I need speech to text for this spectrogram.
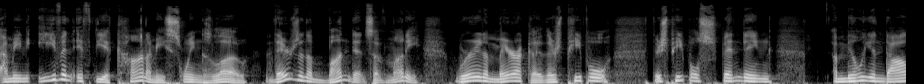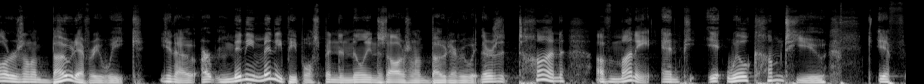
I mean, even if the economy swings low, there's an abundance of money. We're in America. There's people there's people spending a million dollars on a boat every week, you know, or many, many people spending millions of dollars on a boat every week. There's a ton of money, and it will come to you if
